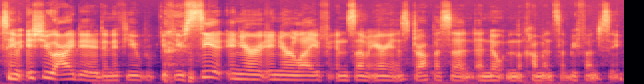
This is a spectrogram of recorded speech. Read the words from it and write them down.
same issue i did. And if you if you see it in your in your life in some areas drop us a, a note in the comments. That'd be fun to see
